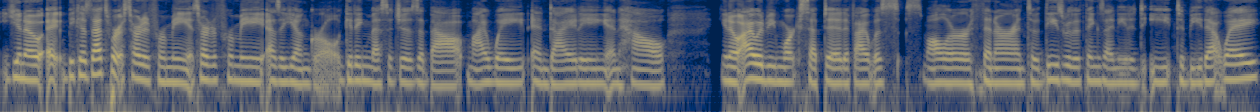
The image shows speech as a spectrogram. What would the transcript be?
you know, eh, because that's where it started for me. It started for me as a young girl, getting messages about my weight and dieting and how, you know, I would be more accepted if I was smaller or thinner. And so these were the things I needed to eat to be that way.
